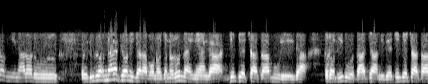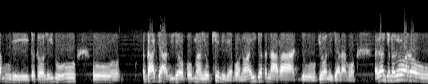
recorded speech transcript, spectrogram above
တော့ မြင်တာတော့ လူတော်များလည်းပြောနေကြတာပေါ့နော် ကျွန်တော်တို့နိုင်ငံကကျင့်ပြချစားမှုတွေက တော်တော်လေးကိုအသားကျနေတယ်ကျင့်ပြချစားမှုတွေ တော်တော်လေးကို ဟိုအသားကျပြီးတော့ပုံမှန်လိုဖြစ်နေတယ်ပေါ့နော်အဲဒီပြဿနာကဟိုပြောနေကြတာပေါ့အဲကြောင့်ကျွန်တော်တို့ကတော့ဟို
